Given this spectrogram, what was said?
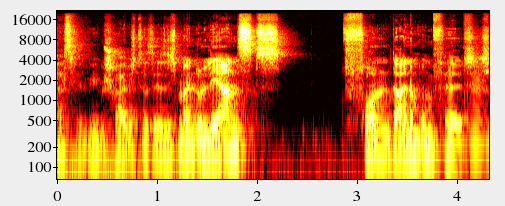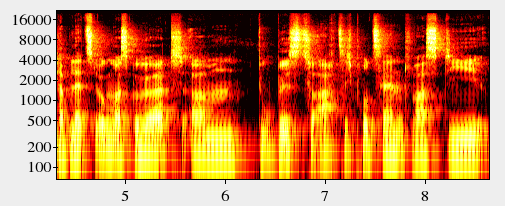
was, wie beschreibe ich das? Also ich meine, du lernst von deinem Umfeld. Ich habe letzt irgendwas gehört, ähm, du bist zu 80 Prozent, was die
